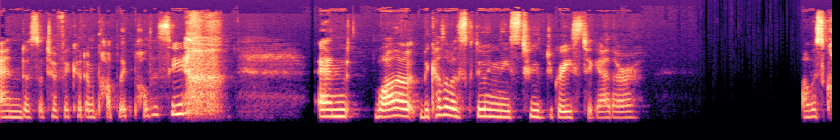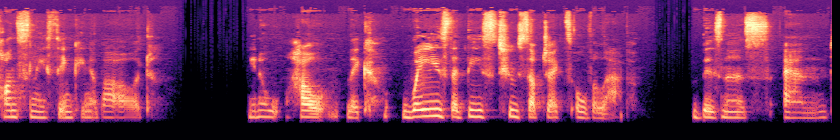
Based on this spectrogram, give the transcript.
and a certificate in public policy. and while I, because I was doing these two degrees together, I was constantly thinking about, you know, how like ways that these two subjects overlap, business and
